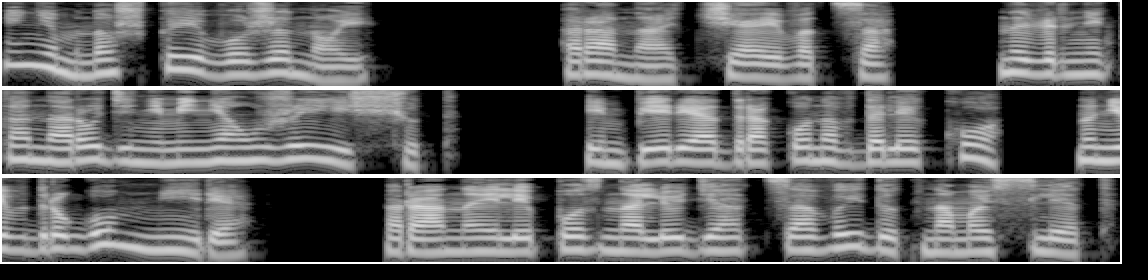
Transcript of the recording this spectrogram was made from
и немножко его женой. Рано отчаиваться. Наверняка на родине меня уже ищут. Империя драконов далеко, но не в другом мире. Рано или поздно люди отца выйдут на мой след.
